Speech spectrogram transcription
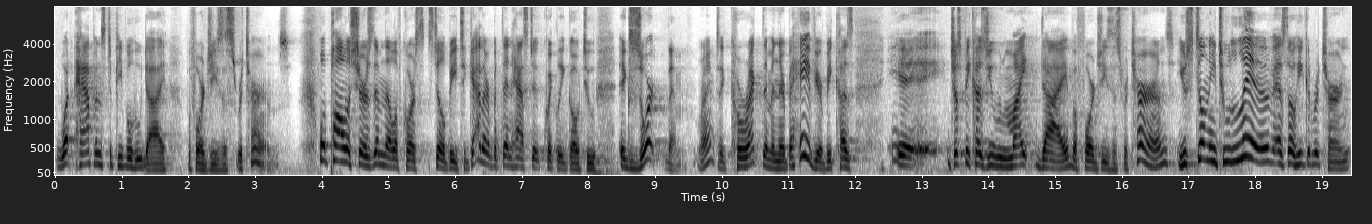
what happens to people who die before Jesus returns? Well, Paul assures them they'll, of course, still be together, but then has to quickly go to exhort them, right? To correct them in their behavior because just because you might die before Jesus returns, you still need to live as though he could return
